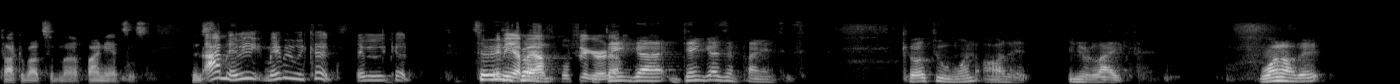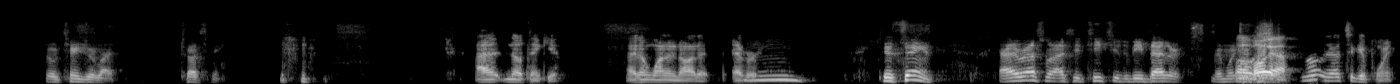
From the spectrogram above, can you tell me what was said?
talk about some uh, finances. 'Cause- ah maybe maybe we could maybe we could So here's Hit the problem. Al. We'll figure it out. Thank God, thank in finances. Go through one audit in your life. One audit, it'll change your life. Trust me. I no, thank you. I don't want an audit ever. Mm. Just saying, IRS will actually teach you to be better than what Oh, you're Oh, yeah. Well, that's a good point.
